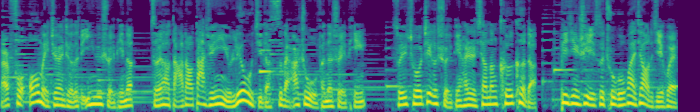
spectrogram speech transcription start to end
而赴欧美志愿者的英语水平呢，则要达到大学英语六级的四百二十五分的水平。所以说，这个水平还是相当苛刻的，毕竟是一次出国外教的机会。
